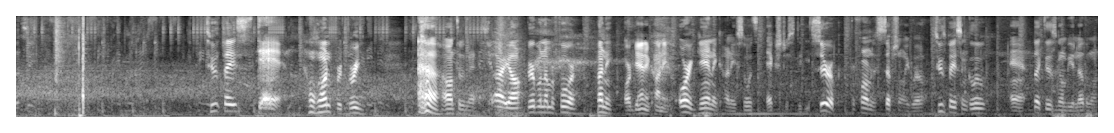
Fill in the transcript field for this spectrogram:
let's see. Toothpaste dead. One for three. On to the next. All right, y'all. Variable number four, honey Organic honey. organic honey, so it's extra sticky. Syrup performed exceptionally well. Toothpaste and glue, and I feel like this is gonna be another one.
